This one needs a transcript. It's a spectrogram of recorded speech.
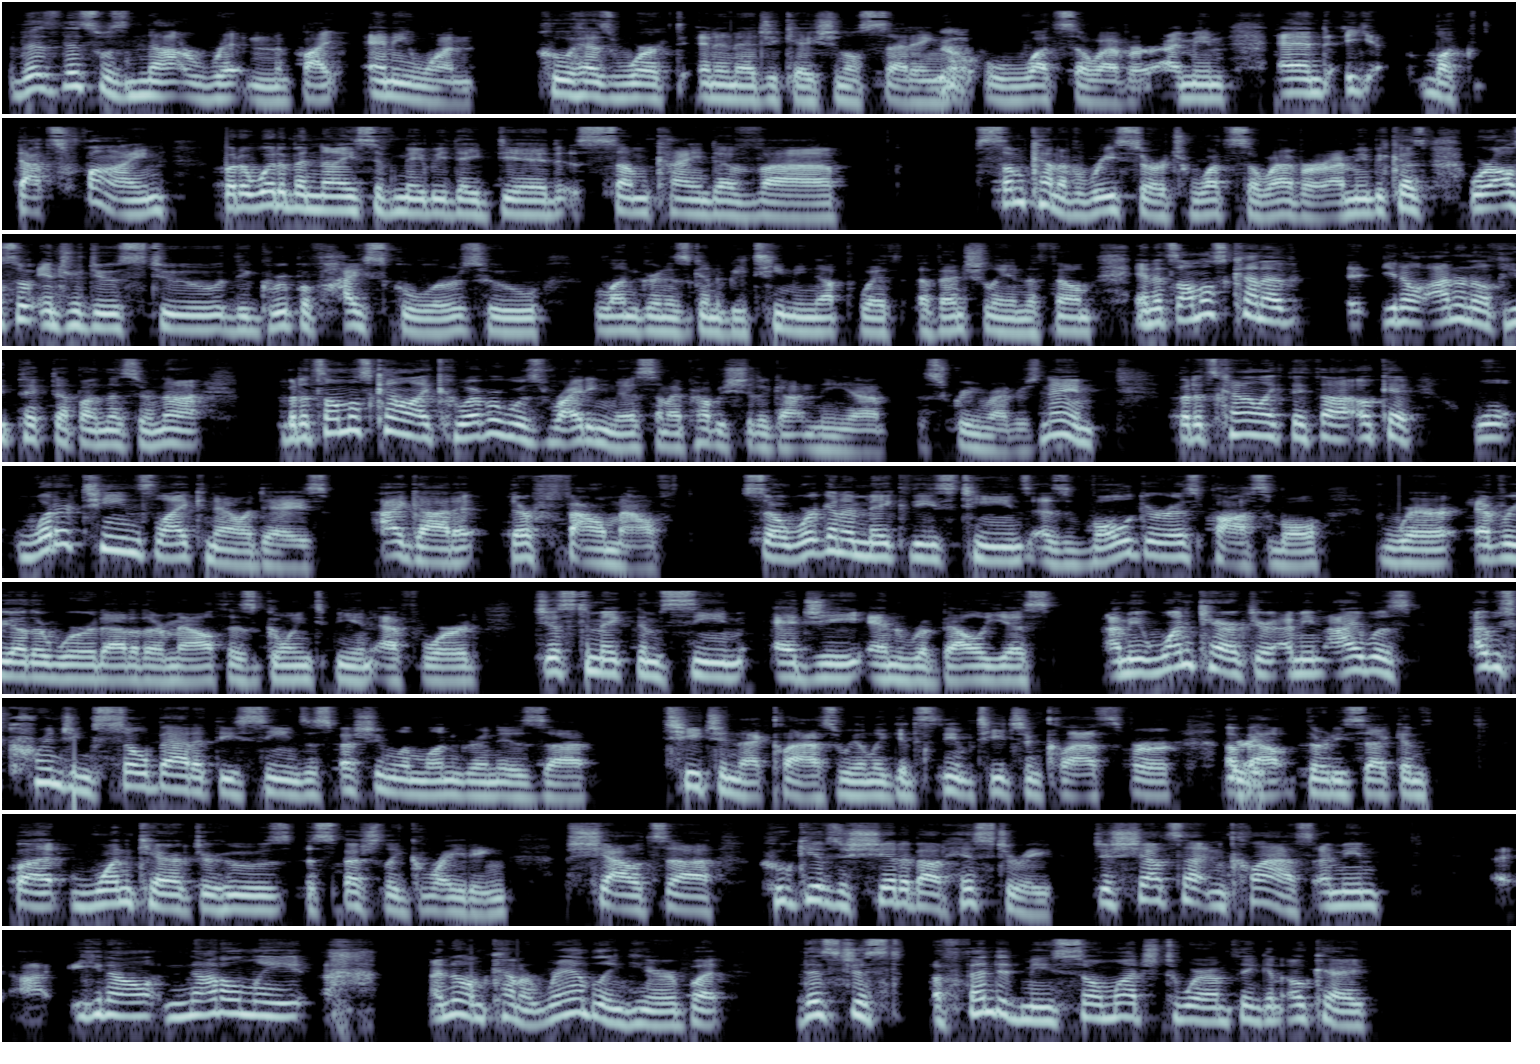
this this was not written by anyone who has worked in an educational setting no. whatsoever. I mean, and look, that's fine, but it would have been nice if maybe they did some kind of uh, some kind of research whatsoever. I mean, because we're also introduced to the group of high schoolers who Lundgren is going to be teaming up with eventually in the film. And it's almost kind of, you know, I don't know if you picked up on this or not, but it's almost kind of like whoever was writing this, and I probably should have gotten the, uh, the screenwriter's name, but it's kind of like they thought, okay, well, what are teens like nowadays? I got it. They're foul mouthed. So we're going to make these teens as vulgar as possible, where every other word out of their mouth is going to be an F word, just to make them seem edgy and rebellious. I mean, one character, I mean, I was, I was cringing so bad at these scenes, especially when Lundgren is, uh, teaching that class. We only get to see him teach in class for about 30 seconds. But one character who's especially grating shouts, uh, who gives a shit about history? Just shouts that in class. I mean, I, you know, not only, I know I'm kind of rambling here, but this just offended me so much to where I'm thinking, okay,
